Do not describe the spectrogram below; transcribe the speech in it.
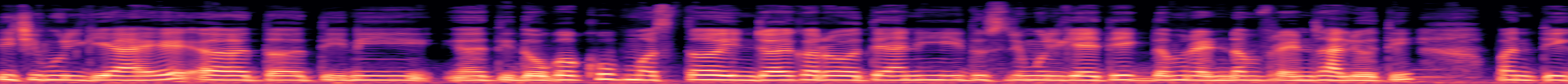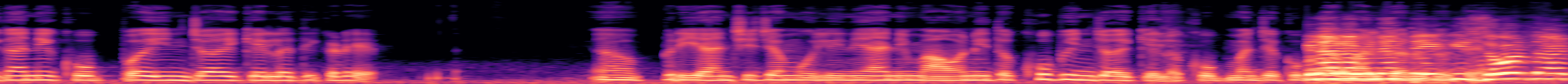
तिची मुलगी आहे तर तिने ती दोघं खूप मस्त एन्जॉय करत होते आणि ही दुसरी मुलगी आहे ती एकदम रँडम फ्रेंड झाली होती. पण तिघांनी खूप एन्जॉय केलं तिकडे. प्रियांशीच्या मुलीने आणि मावनी तर खूप एन्जॉय केलं खूप म्हणजे खूप. जोरदार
